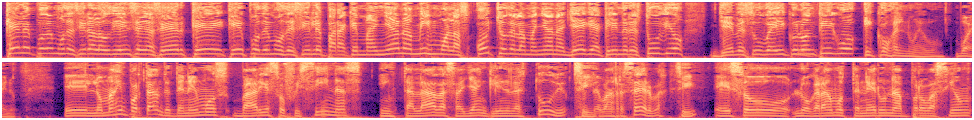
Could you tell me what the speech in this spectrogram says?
¿Qué le podemos decir a la audiencia y hacer? ¿Qué, ¿Qué podemos decirle para que mañana mismo a las 8 de la mañana llegue a Cleaner Studio, lleve su vehículo antiguo y coge el nuevo? Bueno, eh, lo más importante, tenemos varias oficinas instaladas allá en Cleaner Studio, de Van Reservas. Sí. Eso logramos tener una aprobación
